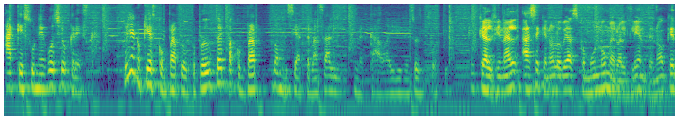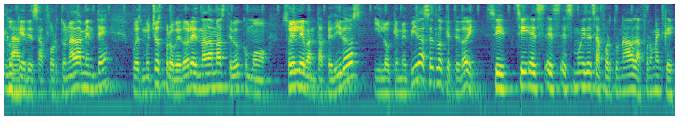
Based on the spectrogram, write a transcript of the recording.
a que su negocio crezca. Tú ya no quieres comprar producto, producto es para comprar donde sea, te vas al mercado ahí, eso es deportivo. que al final hace que no lo veas como un número al cliente, ¿no? Que es Claro. lo que desafortunadamente, pues muchos proveedores nada más te veo como soy levantapedidos y lo que me pidas es lo que te doy. Sí, sí, es, es, es muy desafortunado la forma en que,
